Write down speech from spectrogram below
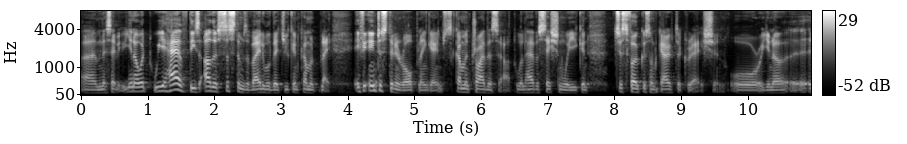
Um, they say, you know what, we have these other systems available that you can come and play. If you're interested in role playing games, come and try this out. We'll have a session where you can just focus on character creation or, you know, uh,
